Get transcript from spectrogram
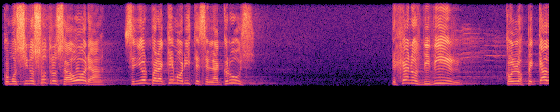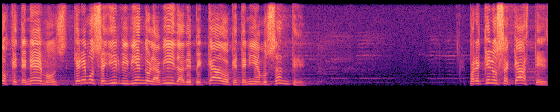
como si nosotros ahora, Señor, ¿para qué moriste en la cruz? Déjanos vivir con los pecados que tenemos. Queremos seguir viviendo la vida de pecado que teníamos antes. ¿Para qué nos sacaste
